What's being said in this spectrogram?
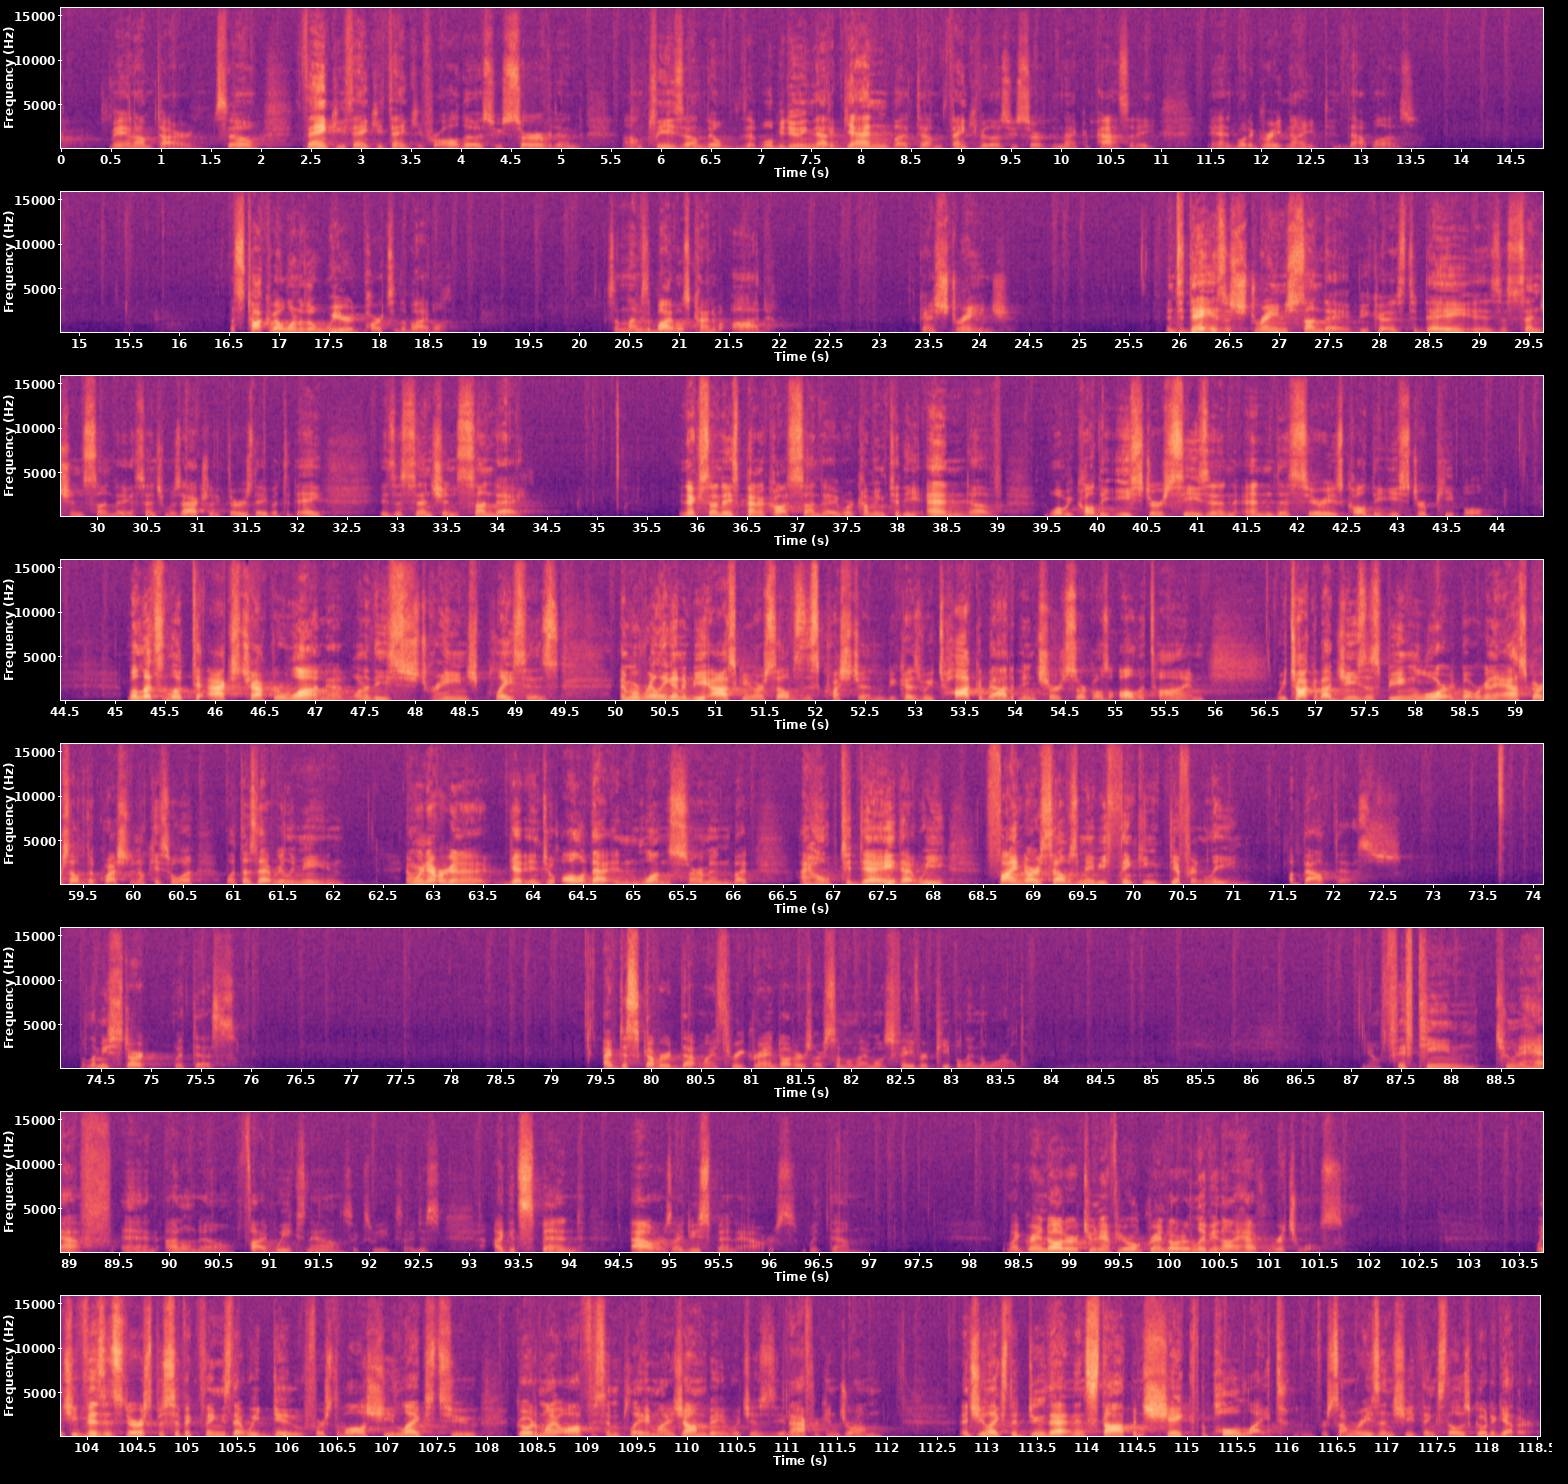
man, I'm tired. So thank you, thank you, thank you for all those who served. And um, please, um, we'll be doing that again, but um, thank you for those who served in that capacity. And what a great night that was. Let's talk about one of the weird parts of the Bible. Sometimes the Bible is kind of odd. Kind of strange. And today is a strange Sunday because today is Ascension Sunday. Ascension was actually Thursday, but today is Ascension Sunday. Next Sunday is Pentecost Sunday. We're coming to the end of what we call the Easter season and this series called the Easter People. But let's look to Acts chapter 1 at one of these strange places and we're really going to be asking ourselves this question because we talk about it in church circles all the time. We talk about Jesus being Lord, but we're going to ask ourselves the question okay, so what, what does that really mean? And we're never going to get into all of that in one sermon, but I hope today that we find ourselves maybe thinking differently about this. But let me start with this. I've discovered that my three granddaughters are some of my most favorite people in the world. You know, 15, two and a half, and I don't know, five weeks now, six weeks. I just, I could spend hours, I do spend hours with them. My granddaughter, two and a half year old granddaughter Livy, and I have rituals. When she visits, there are specific things that we do. First of all, she likes to go to my office and play my djembe, which is an African drum. And she likes to do that and then stop and shake the pole light. And for some reason, she thinks those go together.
